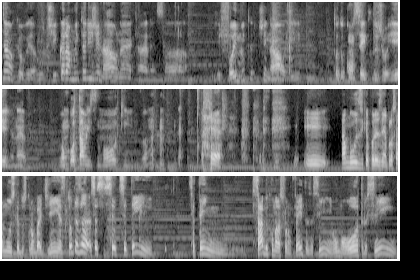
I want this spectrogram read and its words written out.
Não, que o Tico era muito original, né, cara? Essa... Ele foi muito original ali. Todo o conceito do joelho, né? Vamos botar um smoking, vamos. é. E a música, por exemplo, essa música dos trombadinhas, todas você tem você tem sabe como elas foram feitas assim, uma ou outra assim,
